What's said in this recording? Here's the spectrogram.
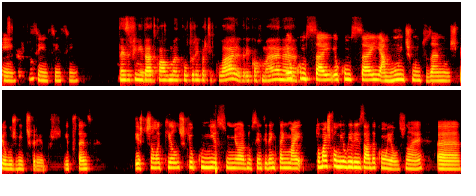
sim, certo? Sim, sim, sim. Tens afinidade com alguma cultura em particular, a greco-romana? Eu comecei, eu comecei há muitos, muitos anos pelos mitos gregos e, portanto, estes são aqueles que eu conheço melhor no sentido em que tenho mais, estou mais familiarizada com eles, não é? Uh,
